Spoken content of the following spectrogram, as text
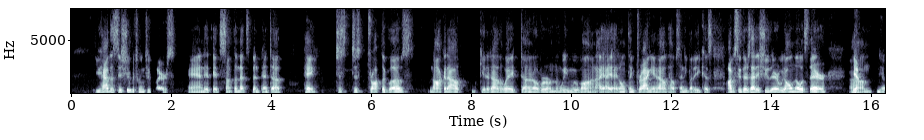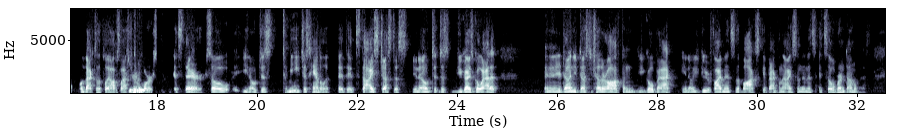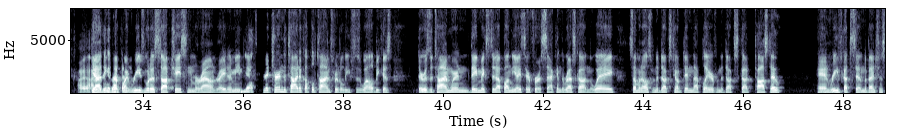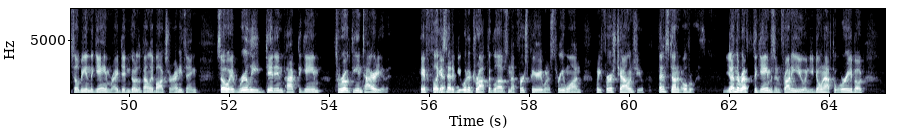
you have this issue between two players and it, it's something that's been pent up, hey, just just drop the gloves, knock it out, get it out of the way, done it over, and we move on. I I don't think dragging it out helps anybody because obviously there's that issue there. We all know it's there. Yeah. Um, you know, going back to the playoffs last year, of course, it's there. So you know, just to me, just handle it. it. It's the ice justice, you know, to just you guys go at it and then you're done. You dust each other off and you go back, you know, you do your five minutes in the box, get back on the ice, and then it's it's over and done with. I, yeah, I, I think, think, at that, that point, that, Reaves would have stopped chasing him around, right? I mean, yes. it turned the tide a couple times for the Leafs as well because there was a time when they mixed it up on the ice there for a second. The refs got in the way. Someone else from the Ducks jumped in, and that player from the Ducks got tossed out and mm-hmm. Reaves got to sit on the bench and still be in the game, right? Didn't go to the penalty box or anything. So it really did impact the game throughout the entirety of it. If, like yeah. I said, if you would have dropped the gloves in that first period when it's 3 1, when he first challenged you, then it's done and over with. Yep. Then the rest of the game is in front of you, and you don't have to worry about,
